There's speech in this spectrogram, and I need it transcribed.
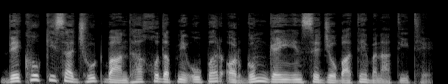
دیکھو کیسا جھوٹ باندھا خود اپنے اوپر اور گم گئیں ان سے جو باتیں بناتی تھے۔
